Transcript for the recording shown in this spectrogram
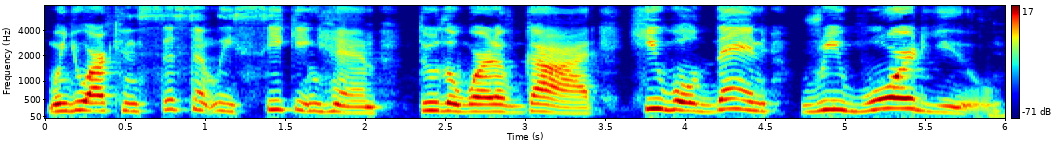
when you are consistently seeking Him through the Word of God, He will then reward you.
